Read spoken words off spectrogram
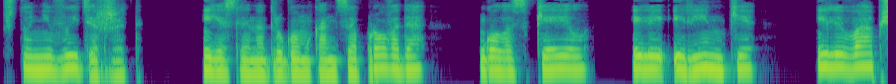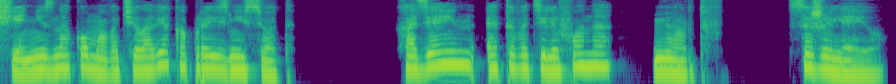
что не выдержит, если на другом конце провода голос Кейл или Иринки или вообще незнакомого человека произнесет «Хозяин этого телефона мертв. Сожалею».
